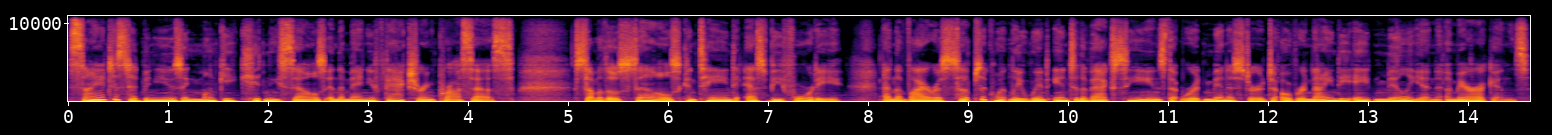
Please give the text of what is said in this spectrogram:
scientists had been using monkey kidney cells in the manufacturing process. Some of those cells contained SV40, and the virus subsequently went into the vaccines that were administered to over 98 million Americans.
